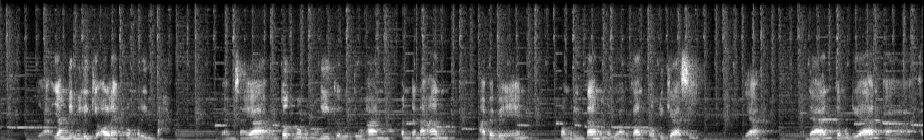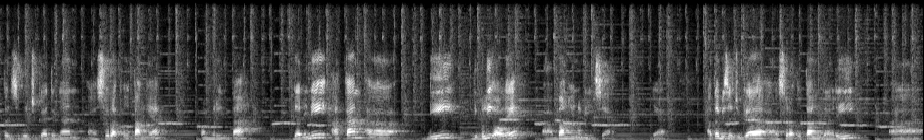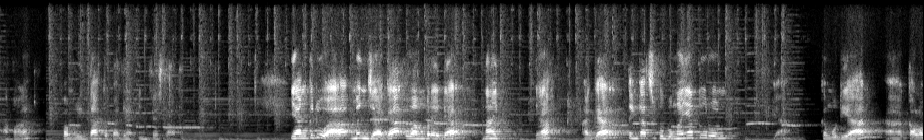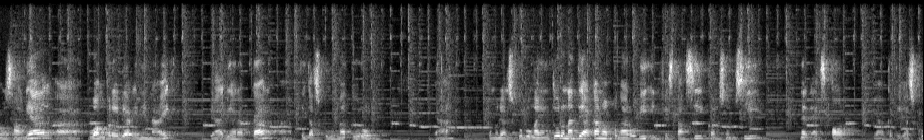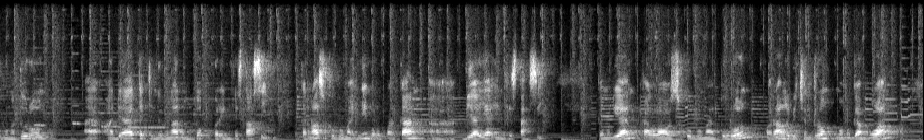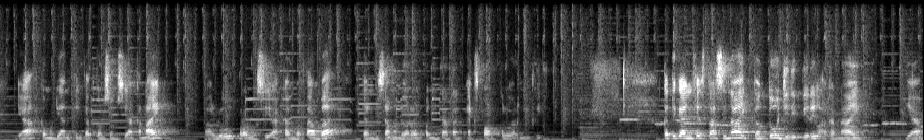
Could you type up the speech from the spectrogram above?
ya yang dimiliki oleh pemerintah. Ya, misalnya untuk memenuhi kebutuhan pendanaan APBN, pemerintah mengeluarkan obligasi ya. Dan kemudian uh, atau disebut juga dengan uh, surat utang ya pemerintah dan ini akan uh, di, dibeli oleh Bank Indonesia ya atau bisa juga surat utang dari apa pemerintah kepada investor. Yang kedua, menjaga uang beredar naik ya, agar tingkat suku bunganya turun ya. Kemudian uh, kalau misalnya uh, uang beredar ini naik ya diharapkan uh, tingkat suku bunga turun ya. Kemudian suku bunga yang turun nanti akan mempengaruhi investasi, konsumsi, net export. Ya, ketika suku bunga turun, ada kecenderungan untuk berinvestasi karena suku bunga ini merupakan uh, biaya investasi. Kemudian kalau suku bunga turun, orang lebih cenderung memegang uang, ya. Kemudian tingkat konsumsi akan naik, lalu produksi akan bertambah dan bisa mendorong peningkatan ekspor ke luar negeri. Ketika investasi naik, tentu GDP real akan naik, ya.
